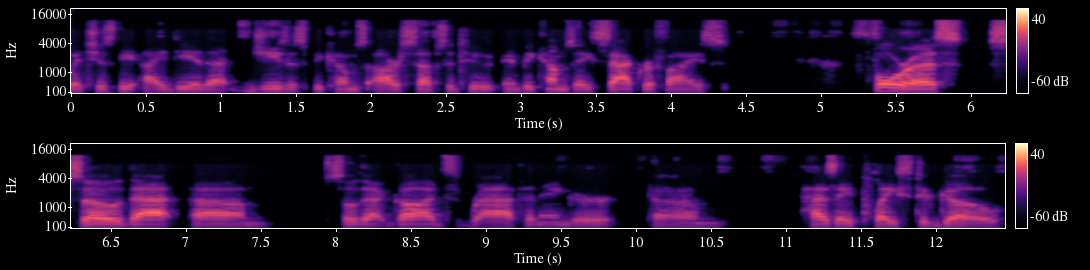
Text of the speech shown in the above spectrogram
which is the idea that Jesus becomes our substitute and becomes a sacrifice for us, so that um, so that God's wrath and anger um, has a place to go.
